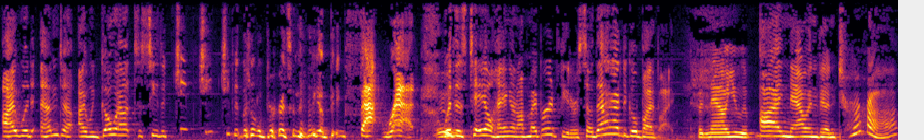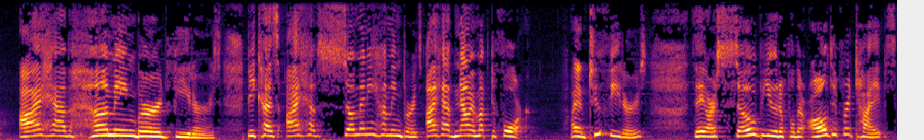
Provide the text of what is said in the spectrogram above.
I would end up. I would go out to see the cheap, cheap, cheap little birds, and there'd be a big fat rat with his tail hanging off my bird feeder. So that had to go bye bye. But now you. I now in Ventura, I have hummingbird feeders because I have so many hummingbirds. I have now I'm up to four. I have two feeders. They are so beautiful. They're all different types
